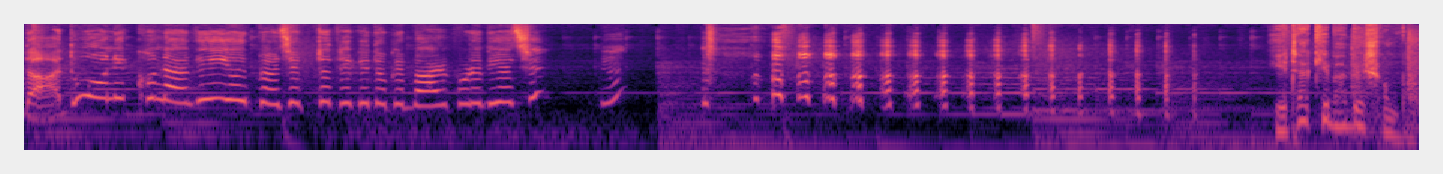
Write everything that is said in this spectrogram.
দাদু অনেকক্ষণ আগেই ওই প্রজেক্টটা থেকে তোকে বার করে দিয়েছে? এটা কীভাবে সম্ভব?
